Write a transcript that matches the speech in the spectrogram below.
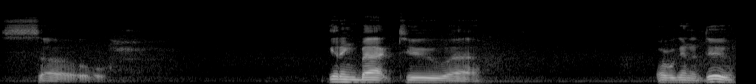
So getting back to uh, what we're going to do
